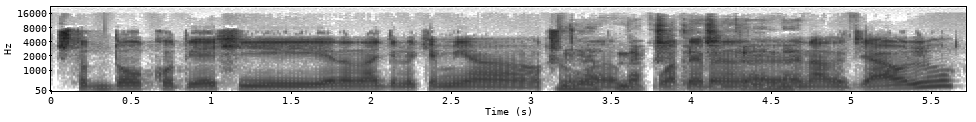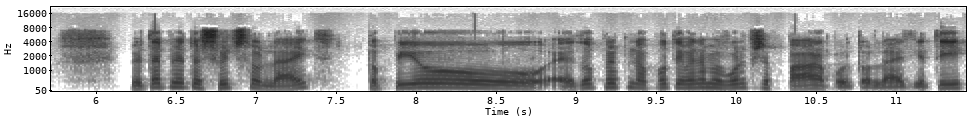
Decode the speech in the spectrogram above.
στον dock ότι έχει έναν άγγελο και μία, ξέρω, ναι, ναι, whatever, ναι. ένα διάολο. Μετά πήρα το Switch στο Lite, το οποίο εδώ πρέπει να πω ότι εμένα με βόλεψε πάρα πολύ το Lite, γιατί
